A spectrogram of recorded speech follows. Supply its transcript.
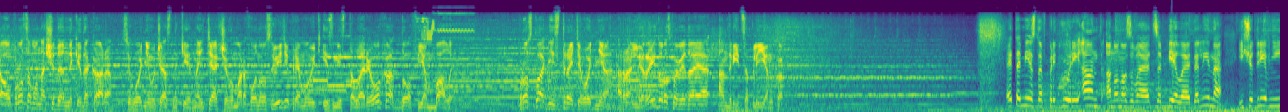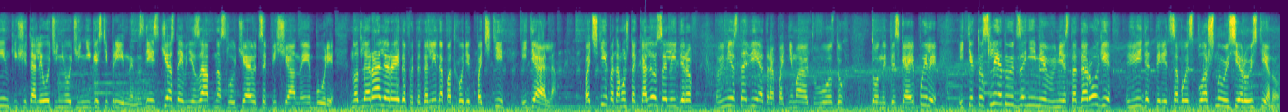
Увагу просимо на щоденники Дакара. Сьогодні учасники найтяжчого марафону у світі прямують із міста Ларіоха до Ф'ямбали. Про складність третього дня раллі рейду розповідає Андрій Цаплієнко. Это место в предгорье Анд, оно называется Белая долина. Еще древние инки считали очень и очень негостеприимным. Здесь часто и внезапно случаются песчаные бури. Но для ралли-рейдов эта долина подходит почти идеально. Почти, потому что колеса лидеров вместо ветра поднимают в воздух тонны песка и пыли, и те, кто следует за ними вместо дороги, видят перед собой сплошную серую стену.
